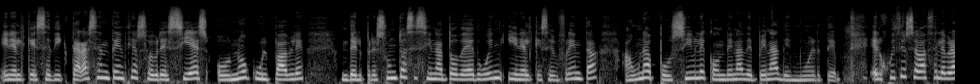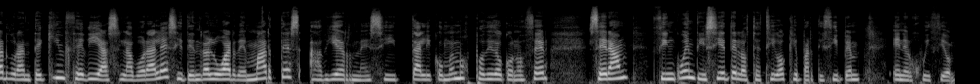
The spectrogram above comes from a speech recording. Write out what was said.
en el que se dictará sentencia sobre si es o no culpable del presunto asesinato de Edwin y en el que se enfrenta a una posible condena de pena de muerte. El juicio se va a celebrar durante 15 días laborales y tendrá lugar de martes a viernes y tal y como hemos podido conocer serán 57 los testigos que participen en el juicio.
